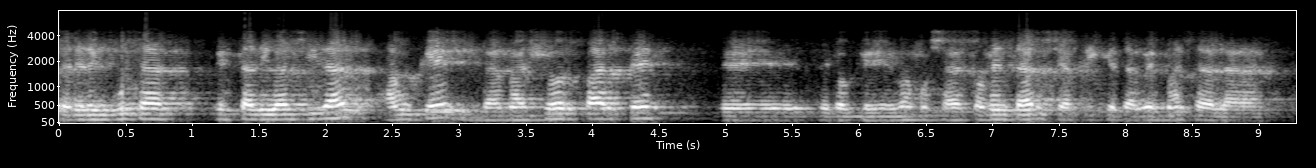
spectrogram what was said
tener en cuenta esta diversidad, aunque la mayor parte de, lo que vamos a comentar se aplique tal vez más a la,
